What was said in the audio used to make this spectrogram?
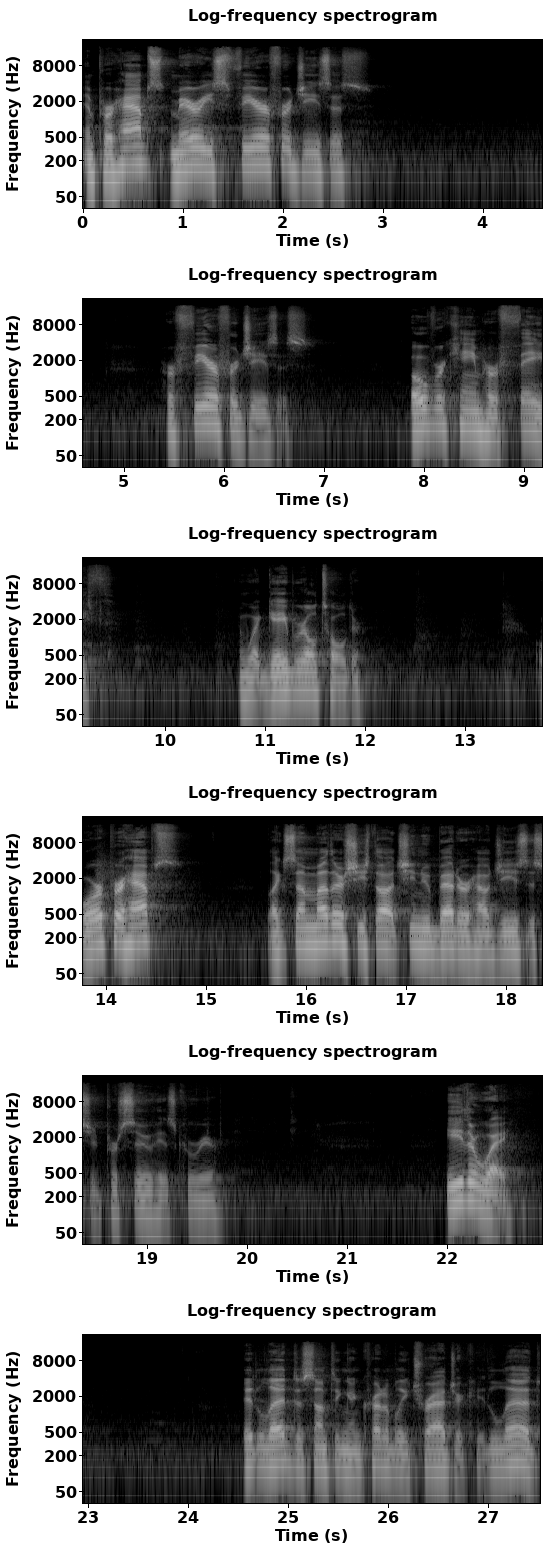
And perhaps Mary's fear for Jesus, her fear for Jesus, overcame her faith in what Gabriel told her. Or perhaps, like some mother, she thought she knew better how Jesus should pursue his career. Either way, it led to something incredibly tragic. It led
